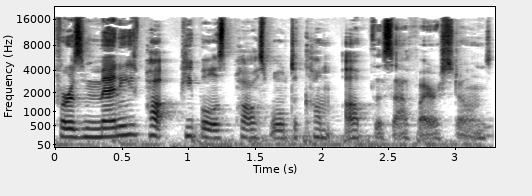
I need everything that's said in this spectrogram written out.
for as many po- people as possible to come up the sapphire stones.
